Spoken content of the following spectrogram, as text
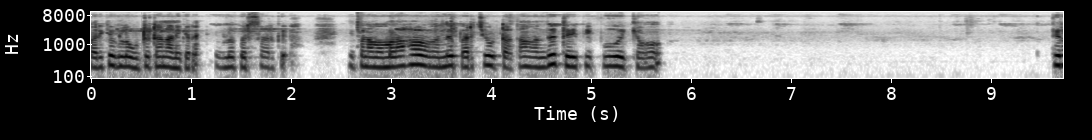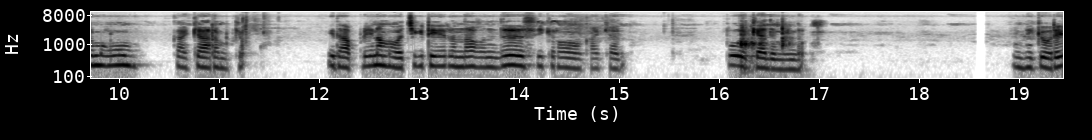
பறிக்கக்குள்ளே விட்டுட்டேன்னு நினைக்கிறேன். இவ்வளோ பெருசாக இருக்குது இப்போ நம்ம மிளகாவை வந்து பறித்து விட்டா தான் வந்து திருப்பி பூ வைக்கும். திரும்பவும் காய்க்க ஆரம்பிக்கும். இதை அப்படியே நம்ம வச்சுக்கிட்டே இருந்தால் வந்து சீக்கிரம் காய்க்காது. பூ வைக்காது மீண்டும். இன்றைக்கி ஒரே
